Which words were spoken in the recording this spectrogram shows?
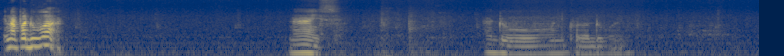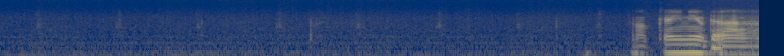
Kenapa dua? Nice. Aduh ini kalau dua ini Oke, ini udah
